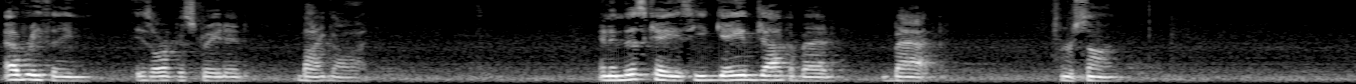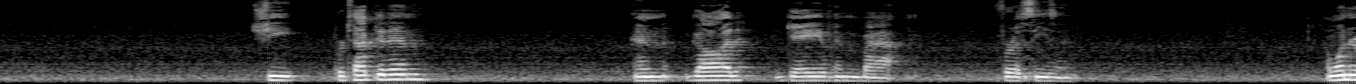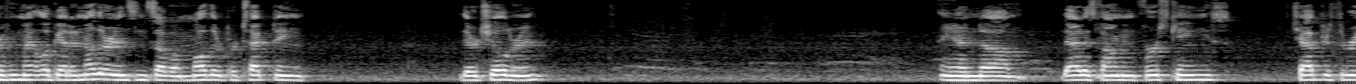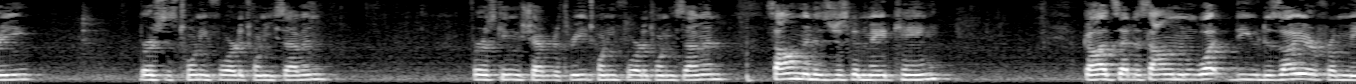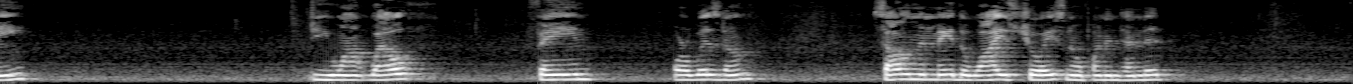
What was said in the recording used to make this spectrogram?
Everything is orchestrated by God. And in this case, he gave Jochebed back her son. She protected him, and God gave him back for a season. I wonder if we might look at another instance of a mother protecting their children. And um, that is found in 1 Kings chapter 3, verses 24 to 27. 1 Kings chapter 3, 24 to 27. Solomon has just been made king. God said to Solomon, What do you desire from me? Do you want wealth, fame, or wisdom? Solomon made the wise choice, no pun intended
